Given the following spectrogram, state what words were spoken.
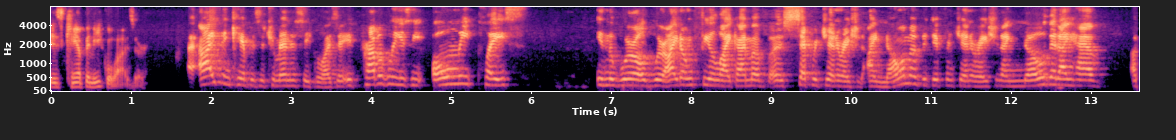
is camp an equalizer? I think camp is a tremendous equalizer. It probably is the only place in the world where I don't feel like I'm of a separate generation. I know I'm of a different generation. I know that I have a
